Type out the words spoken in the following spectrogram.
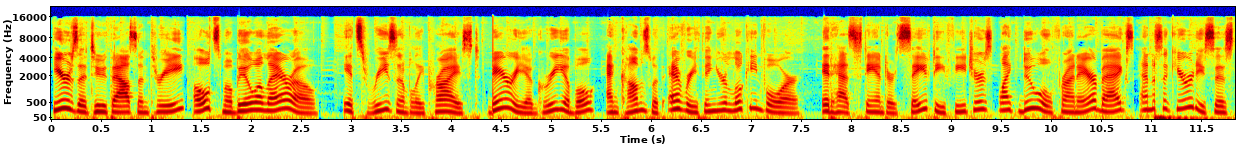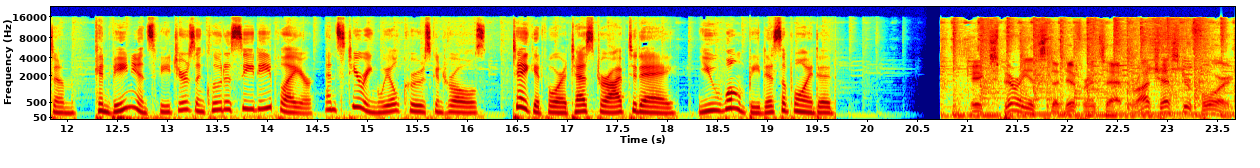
Here's a 2003 Oldsmobile Alero. It's reasonably priced, very agreeable, and comes with everything you're looking for. It has standard safety features like dual front airbags and a security system. Convenience features include a CD player and steering wheel cruise controls. Take it for a test drive today. You won't be disappointed. Experience the difference at Rochester Ford.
